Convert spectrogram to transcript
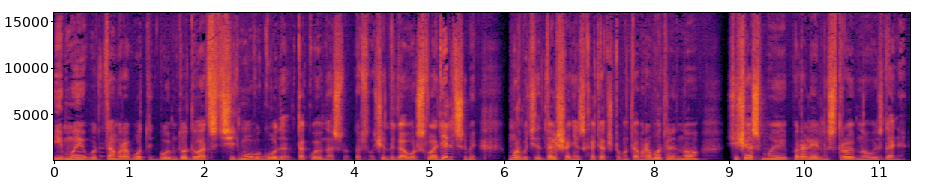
и мы вот там работать будем до 2027 года. Такой у нас в том случае, договор с владельцами. Может быть, и дальше они захотят, чтобы мы там работали, но сейчас мы параллельно строим новое здание.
